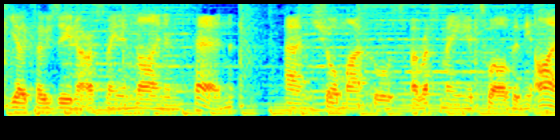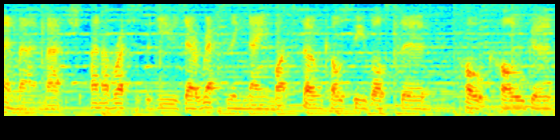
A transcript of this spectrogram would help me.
Yokozuna at WrestleMania 9 and 10, and Shawn Michaels at WrestleMania 12 in the Iron Man match, and other wrestlers would use their wrestling name like Stone Cold Steve Austin, Hulk Hogan,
